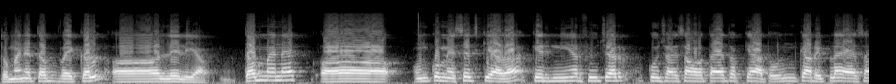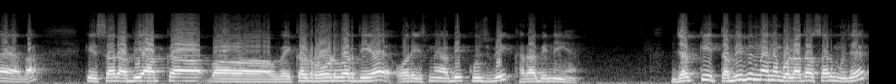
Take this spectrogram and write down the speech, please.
तो मैंने तब व्हीकल ले लिया। तब मैंने आ, उनको मैसेज किया था कि नियर फ्यूचर कुछ ऐसा होता है तो क्या? तो उनका रिप्लाई ऐसा आया था कि सर, अभी आपका व्हीकल रोड वर दिया है और इसमें अभी कुछ भी खराबी नहीं है। जबकि तभी भी मैंने बोला था, सर, मुझे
